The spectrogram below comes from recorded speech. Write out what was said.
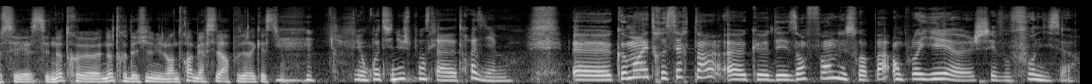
c'est notre, notre défi 2023. Merci d'avoir posé la question. Et on continue, je pense, la troisième. Euh, comment être certain euh, que des enfants ne soient pas employés euh, chez vos fournisseurs?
